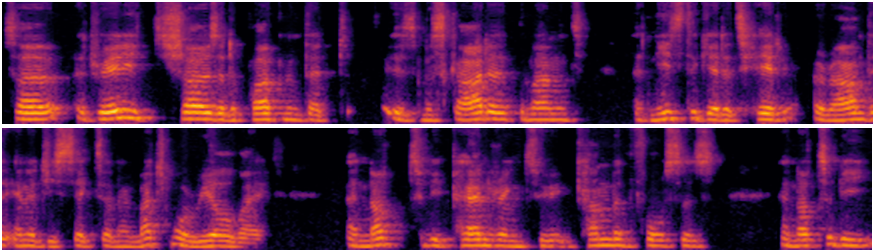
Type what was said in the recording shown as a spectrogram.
So it really shows a department that is misguided at the moment, that needs to get its head around the energy sector in a much more real way and not to be pandering to incumbent forces and not to be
